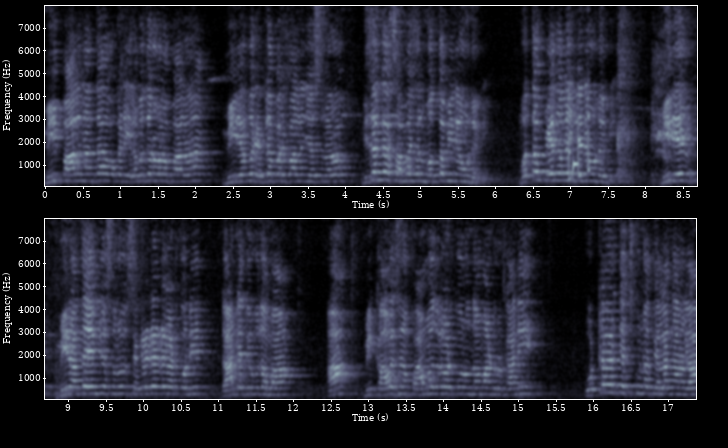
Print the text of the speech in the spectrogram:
మీ పాలన అంతా ఒకటి ఇలమదొరవల పాలన మీరేమో ఎట్లా పరిపాలన చేస్తున్నారో నిజంగా సమస్యలు మొత్తం మీనే ఉండేవి. మొత్తం పేదల ఇళ్ళనే ఉండేవి. మీరే మీరంతా ఏం చేస్తున్నారు? సెక్రటరీ కట్టుకొని దాంట్లో తిరుగుదామా? మీకు కావాల్సిన ఫామ్ హౌస్లో కట్టుకొని ఉందామా అంటారు కానీ కొట్లాడి తెచ్చుకున్న తెలంగాణలో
